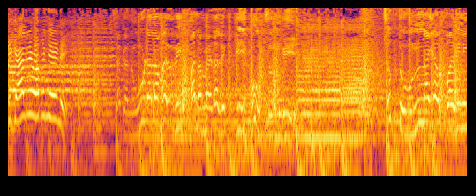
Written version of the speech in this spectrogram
ఈ గ్యాలరీ ఓపెన్ చేయండి. జగను ఊడల మర్రి మన మెడలెక్కి కూర్చుంది. చుట్టూ ఉన్న ఎవ్వరిని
